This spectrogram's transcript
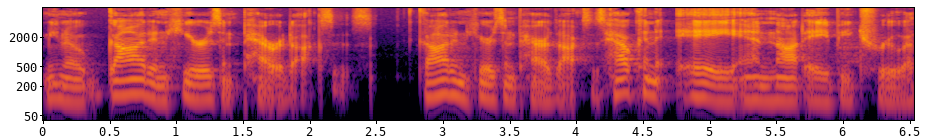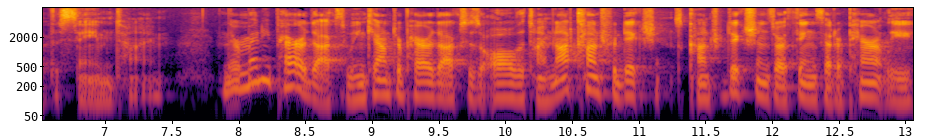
you know, God inheres in paradoxes. God inheres in paradoxes. How can A and not A be true at the same time? And there are many paradoxes. We encounter paradoxes all the time, not contradictions. Contradictions are things that apparently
